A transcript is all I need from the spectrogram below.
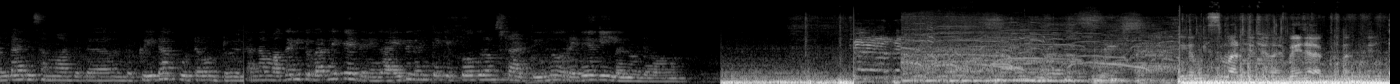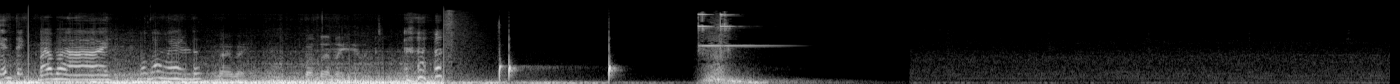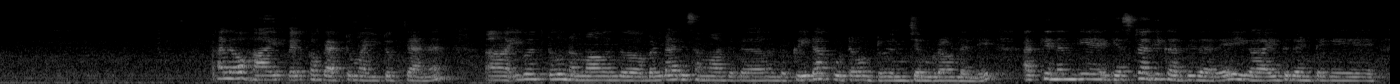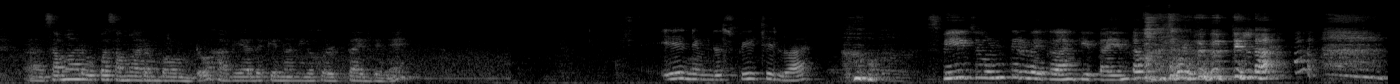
ಭಂಡಾರಿ ಸಮಾಜದ ಒಂದು ಕ್ರೀಡಾಕೂಟ ಉಂಟು. ನನ್ನ ಮಗನಿಗೆ ಬರ್ಲಿಕ್ಕೆ ಹೇಳ್ತೇನೆ ಈಗ ಐದು ಗಂಟೆಗೆ ಪ್ರೋಗ್ರಾಮ್ ಸ್ಟಾರ್ಟ್ ಇನ್ನು ರೆಡಿ ಆಗಲಿಲ್ಲ ನೋಡು ಅವನು. ಈಗ ಮಿಸ್ ಮಾಡ್ತಿದ್ದೇನೆ. ಬೇಜಾರಾಗ್ತದೆ. ಎಂತ? Bye bye bye bye hello hi welcome back to my YouTube channel ಇವತ್ತು ನಮ್ಮ ಒಂದು ಬಂಡಾರಿ ಸಮಾಜದ ಒಂದು ಕ್ರೀಡಾಕೂಟ ಉಂಟು ಎಂ ಜಿ ಎಂ ಗ್ರೌಂಡಲ್ಲಿ ಅದಕ್ಕೆ ನನಗೆ ಗೆಸ್ಟ್ ಆಗಿ ಕರೆದಿದ್ದಾರೆ. ಈಗ ಐದು ಗಂಟೆಗೆ ಸಮಾರೋಪ ಸಮಾರಂಭ ಉಂಟು. ಹಾಗೆ ಅದಕ್ಕೆ ನಾನೀಗ ಹೊರಡ್ತಾ ಇದ್ದೇನೆ. ಏ ನಿಮ್ದು ಸ್ಪೀಚ್ ಇಲ್ವಾ? ಸ್ಪೀಚ್ ಉಂಟಿರ್ಬೇಕು ಅಂಕಿತ. ಎಂತ ಮಾತಾಡೋದು ಗೊತ್ತಿಲ್ಲ.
